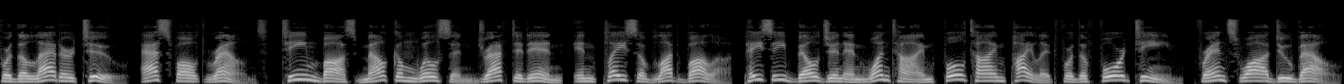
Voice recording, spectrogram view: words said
For the latter two, asphalt rounds, team boss Malcolm Wilson drafted in, in place of Latvala, pacey Belgian and one-time full-time pilot for the Ford team, François Duval,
